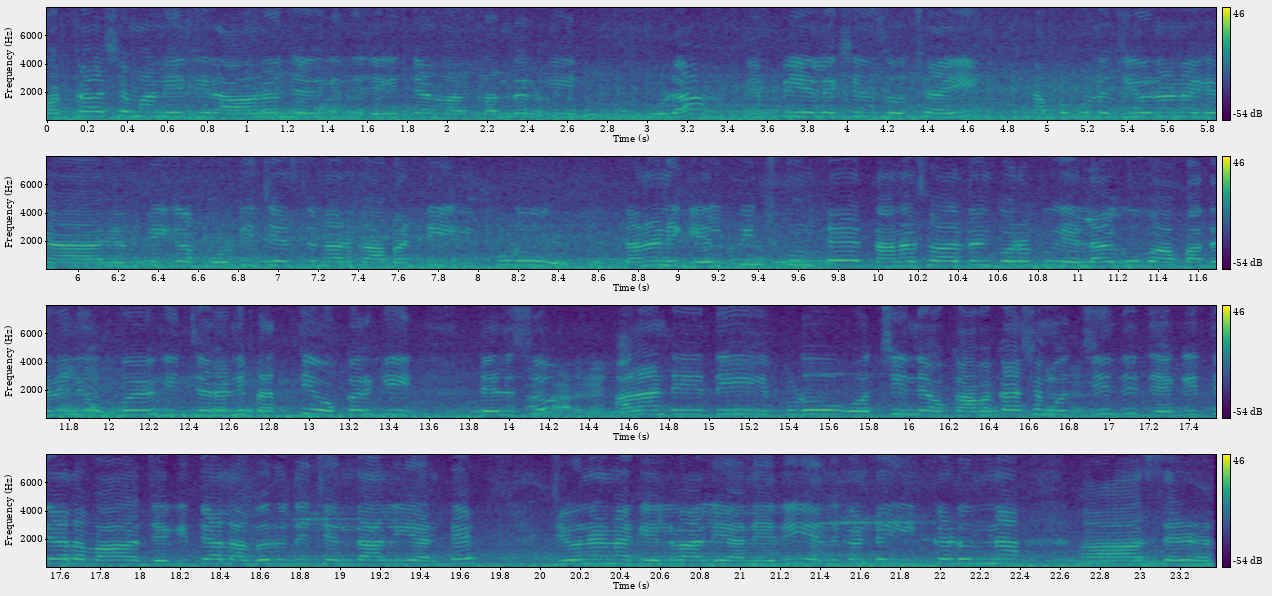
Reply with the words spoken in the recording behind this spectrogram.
అవకాశం అనేది రావడం జరిగింది జగిత్యాల వాసులందరికీ కూడా. ఎంపీ ఎలక్షన్స్ వచ్చాయి. తప్పకుండా జీవనన్న ఎంపీగా పోటీ చేస్తున్నారు కాబట్టి ఇప్పుడు తనని గెలిపించుకుంటే తన స్వార్థం కొరకు ఎలాగో ఆ పదవిని ఉపయోగించారని ప్రతి ఒక్కరికి తెలుసు. అలాంటిది ఇప్పుడు వచ్చింది ఒక అవకాశం వచ్చింది. జగిత్యాల వా జగిత్యాల అభివృద్ధి చెందాలి అంటే జీవనన్న గెలవాలి అనేది. ఎందుకంటే ఇక్కడున్న సె-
